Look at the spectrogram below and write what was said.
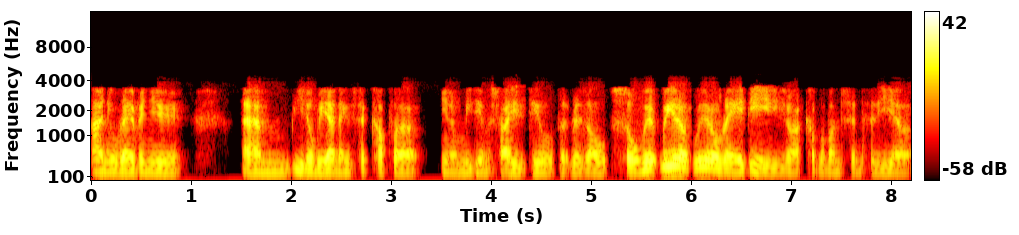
annual revenue. Um, you know we announced a couple of you know, medium-sized deals that result. So we're we're we're already, you know, a couple of months into the year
